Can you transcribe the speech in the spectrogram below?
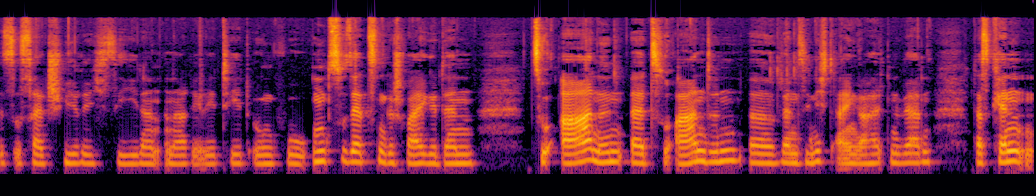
es ist halt schwierig, sie dann in der Realität irgendwo umzusetzen, geschweige denn zu ahnen, äh, zu ahnden, äh, wenn sie nicht eingehalten werden. Das kennen,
